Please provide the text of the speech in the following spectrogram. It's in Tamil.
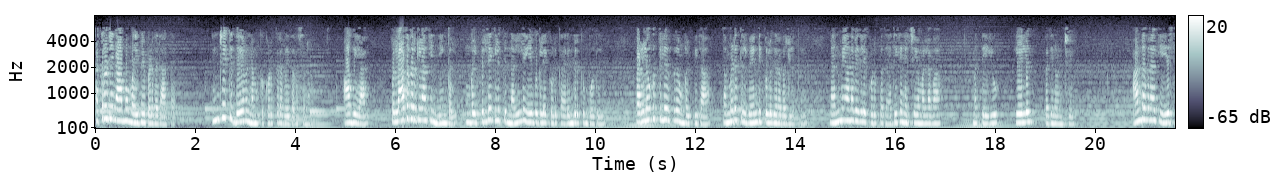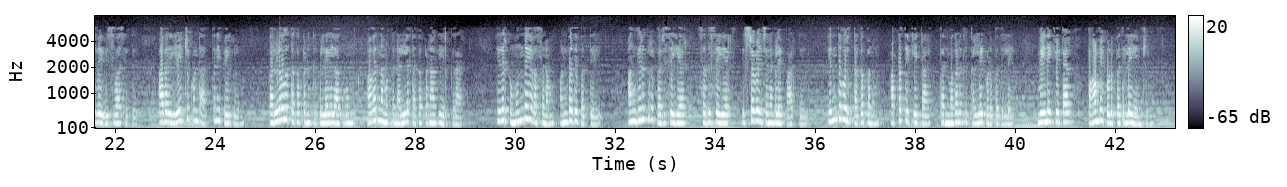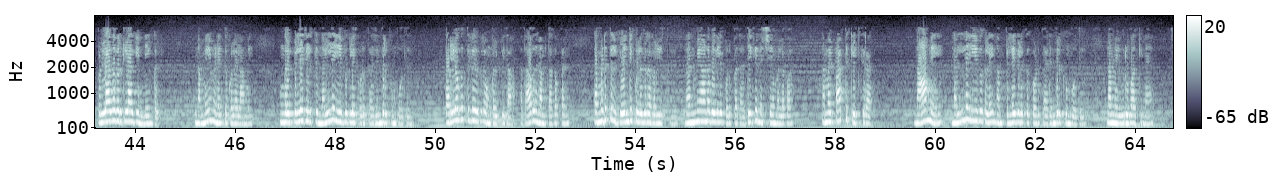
கத்தருடைய நாமம் மகிமைப்படுவதாக. இன்றைக்கு தேவன் நமக்கு கொடுக்கிற வேதவசனம் ஆகையால் பொல்லாதவர்களாகி நீங்கள் உங்கள் பிள்ளைகளுக்கு நல்ல ஏவுகளை கொடுக்க அறிந்திருக்கும் போது பரலோகத்தில் இருக்கிற உங்கள் பிதா தம்மிடத்தில் வேண்டிக் கொள்கிறவர்களுக்கு நன்மையானவைகளை கொடுப்பது அதிக நிச்சயம் அல்லவா? மத்தேயு ஏழு பதினொன்று. ஆண்டவராகிய இயேசுவை விசுவாசித்து அவரை ஏற்றுக்கொண்ட அத்தனை பேர்களும் பரலோக தகப்பனுக்கு பிள்ளைகளாகவும் அவர் நமக்கு நல்ல தகப்பனாக இருக்கிறார். இதற்கு முந்தைய வசனம் ஒன்பது பத்தில் அங்கிருக்கிற பரிசெயர் சதுசெயர் இஸ்ரவேல் ஜனங்களை பார்த்து எந்த ஒரு தகப்பனும் அப்பத்தை கேட்டால் தன் மகனுக்கு கல்லை கொடுப்பதில்லை. மீனை கேட்டால் பாம்பை கொடுப்பதில்லை என்றும் பொல்லாதவர்களாகிய நீங்கள் நம்மையும் இணைத்துக் கொள்ளலாமே. உங்கள் பிள்ளைகளுக்கு நல்ல ஈவுகளை கொடுக்க அறிந்திருக்கும் போது பரலோகத்தில் இருக்கிற உங்கள் பிதா அதாவது நம் தகப்பன் தம்மிடத்தில் வேண்டிக் கொள்கிறவர்களுக்கு நன்மையானவைகளை கொடுப்பது அதிக நிச்சயம் அல்லவா? நம்மை பார்த்து கேட்கிறார். நாமே நல்ல ஈவுகளை நம் பிள்ளைகளுக்கு கொடுக்க அறிந்திருக்கும் போது நம்மை உருவாக்கின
